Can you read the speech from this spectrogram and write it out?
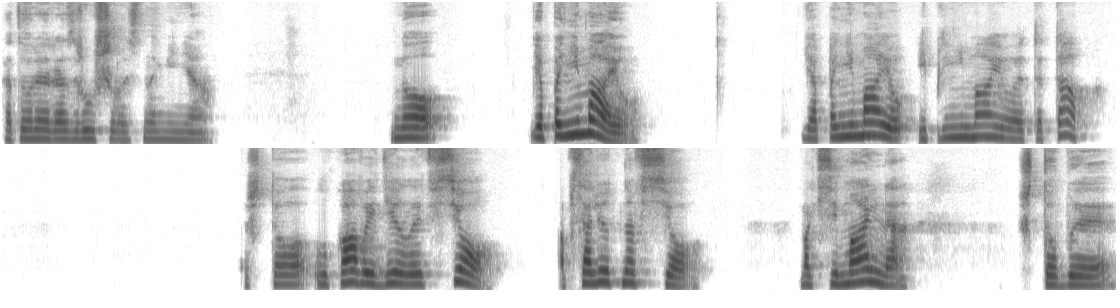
которая разрушилась на меня. Но я понимаю, я понимаю и принимаю это так, что лукавый делает все, абсолютно все, максимально, чтобы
